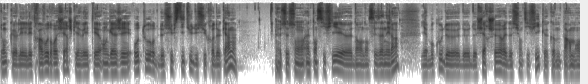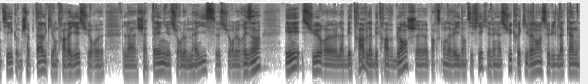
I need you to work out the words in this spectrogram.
Donc les, travaux de recherche qui avaient été engagés autour de substituts du sucre de canne se sont intensifiés euh, dans, dans ces années-là. Il y a beaucoup de, de, de, chercheurs et de scientifiques comme Parmentier, comme Chaptal, qui ont travaillé sur euh, la châtaigne, sur le maïs, sur le raisin et sur la betterave, la betterave blanche, parce qu'on avait identifié qu'il y avait un sucre équivalent à celui de la canne.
